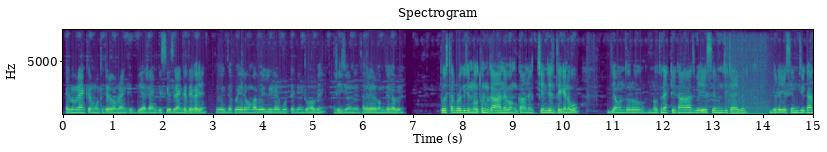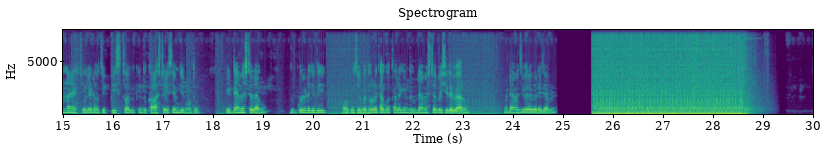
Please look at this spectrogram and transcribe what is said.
একদম র্যাঙ্কের মতো যেরকম র্যাঙ্কে বিআর র্যাঙ্কে সিএস র্যাঙ্কে দেখা যায়। তো দেখো এরকমভাবে লিডার বোর্ডটা কিন্তু হবে রিজিয়নে থাকলে এরকম দেখাবে। তো তারপরে কিছু নতুন গান এবং গানের চেঞ্জেস দেখে নেব। যেমন ধরো, নতুন একটি গান আসবে এস এম জি টাইপের যেটা এস এম জি গান না অ্যাকচুয়ালি এটা হচ্ছে পিস্তল, কিন্তু কাস্ট এস এম জির মতো। এই ড্যামেজটা দেখো, তো গুলিটা যদি অটো চেপে ধরে থাকো, তাহলে কিন্তু ড্যামেজটা বেশি দেবে আরও ড্যামেজ বেড়ে বেড়ে যাবে।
